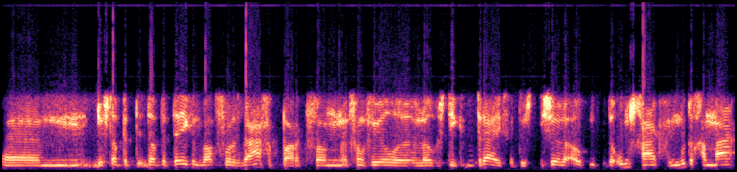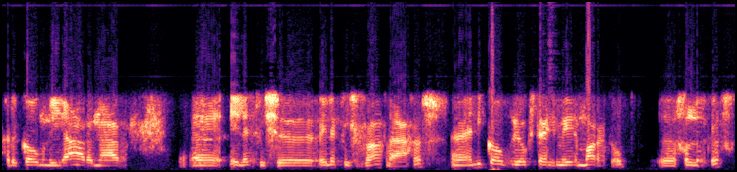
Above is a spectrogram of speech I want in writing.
Um, dus dat, dat, betekent wat voor het wagenpark van, van veel logistieke bedrijven. Dus die zullen ook de omschakeling moeten gaan maken de komende jaren naar elektrische, elektrische vrachtwagens. en die komen nu ook steeds meer markt op, gelukkig.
